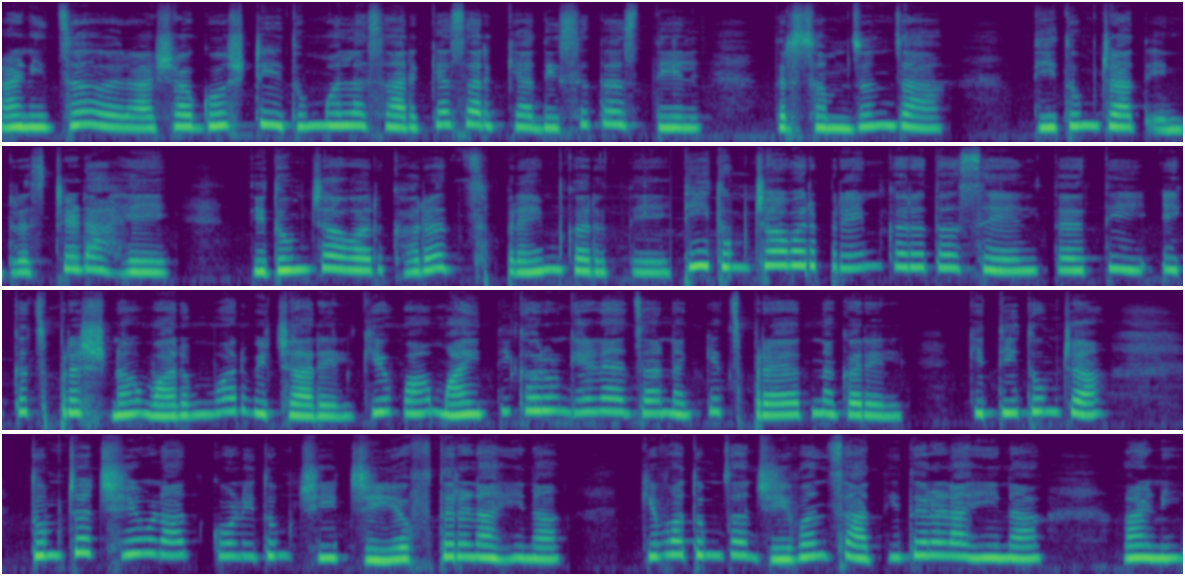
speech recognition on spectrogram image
आणि जर अशा गोष्टी तुम्हाला सारख्या सारख्या दिसत असतील तर समजून जा ती तुमच्यात इंटरेस्टेड आहे. ती तुमच्यावर खरंच प्रेम करते. ती तुमच्यावर प्रेम करत असेल तर ती एकच प्रश्न वारंवार विचारेल किंवा माहिती करून घेण्याचा नक्कीच प्रयत्न करेल की ती तुमच्या तुमच्या जीवनात कोणी तुमची जी एफ तर नाही ना? किंवा तुमचा जीवनसाथी तर नाही ना? आणि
